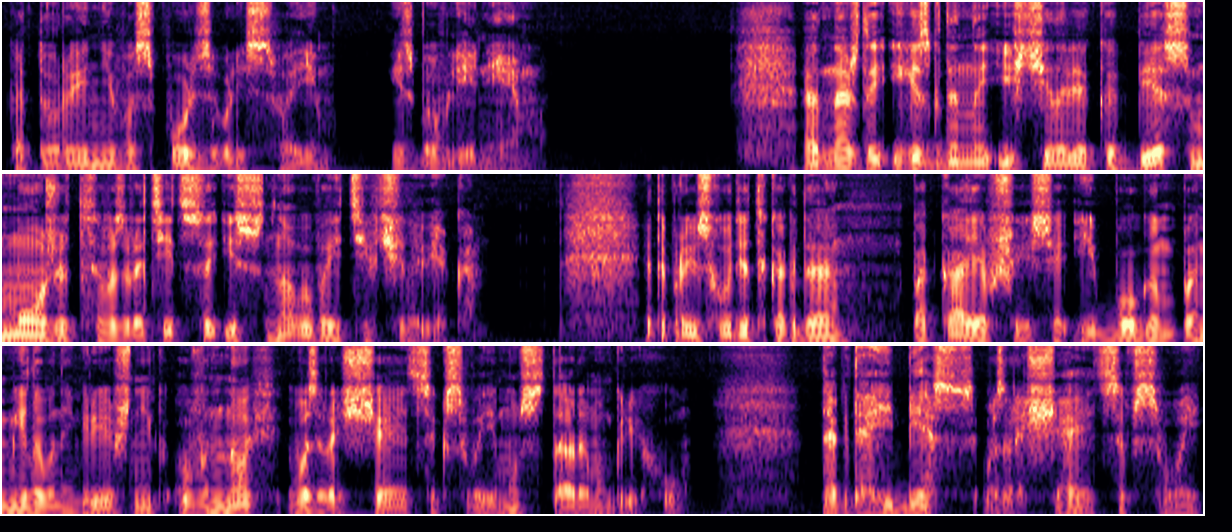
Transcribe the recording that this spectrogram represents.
которые не воспользовались своим избавлением. Однажды изгнанный из человека бес может возвратиться и снова войти в человека. Это происходит, когда покаявшийся и Богом помилованный грешник вновь возвращается к своему старому греху. Тогда и бес возвращается в свой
